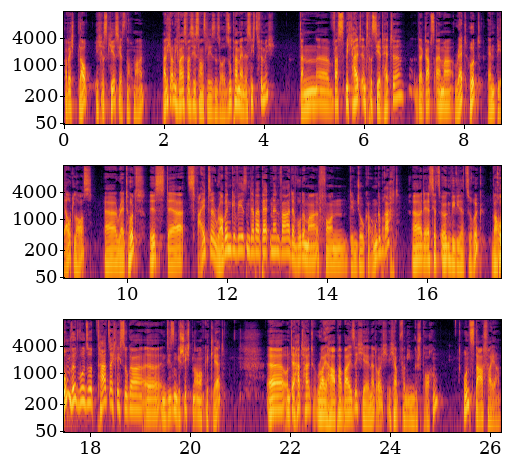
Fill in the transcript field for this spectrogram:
Aber ich glaube, ich riskiere es jetzt nochmal, weil ich auch nicht weiß, was ich sonst lesen soll. Superman ist nichts für mich. Dann, äh, was mich halt interessiert hätte, da gab's einmal Red Hood and the Outlaws. Äh, Red Hood ist der zweite Robin gewesen, der bei Batman war. Der wurde mal von dem Joker umgebracht. Äh, der ist jetzt irgendwie wieder zurück. Warum wird wohl so tatsächlich sogar äh, in diesen Geschichten auch noch geklärt. Äh, und der hat halt Roy Harper bei sich, ihr erinnert euch, ich habe von ihm gesprochen und Starfire.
